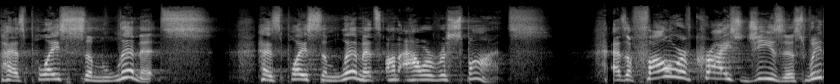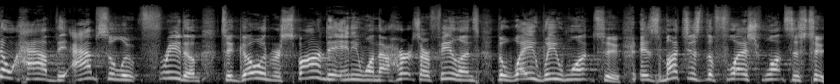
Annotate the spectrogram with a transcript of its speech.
has placed some limits, has placed some limits on our response. As a follower of Christ Jesus, we don't have the absolute freedom to go and respond to anyone that hurts our feelings the way we want to, as much as the flesh wants us to,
